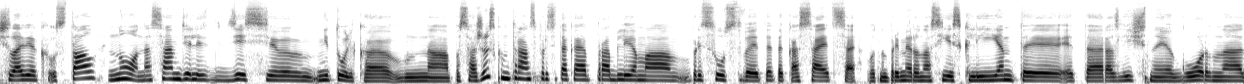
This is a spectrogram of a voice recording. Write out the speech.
человек устал. Но на самом деле здесь э, не только на пассажирском транспорте такая проблема присутствует. Это касается, вот, например, у нас есть клиенты, это различные горно,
